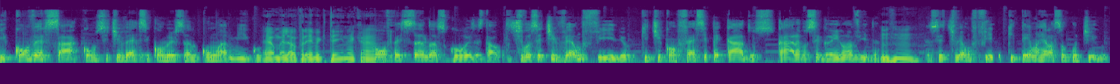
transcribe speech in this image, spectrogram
e conversar como se estivesse conversando com um amigo. É o melhor prêmio que tem, né, cara? confessando as coisas tal. Se você tiver um filho que te confesse pecados, cara, você ganhou a vida. Uhum. Se você tiver um filho que tem uma relação contigo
